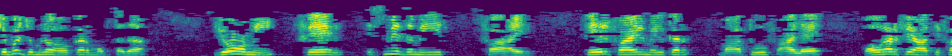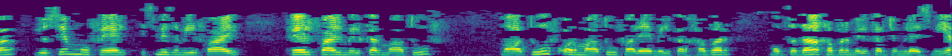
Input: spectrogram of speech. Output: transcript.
شبہ جملہ ہو کر مبتدا۔ یومی فیل اس میں ضمیر فائل فیل فائل مل کر معطوف علیہ او حرف عاطفہ یوسم فیل اس میں ضمیر فائل فیل فائل مل کر معطوف معطوف اور معطوف علیہ مل کر خبر، مبتدا خبر مل کر جملہ اسمیہ،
